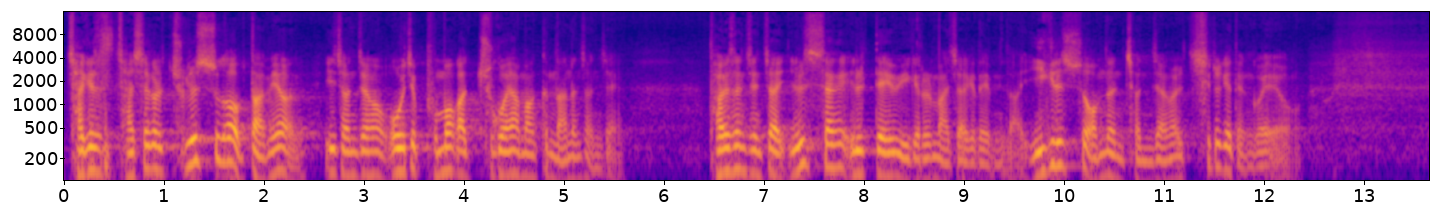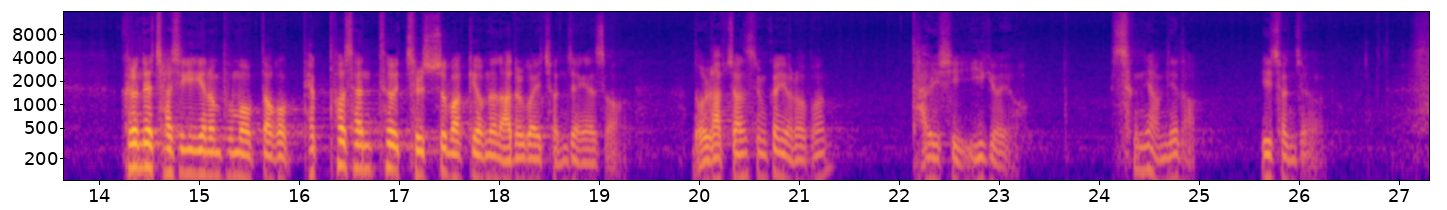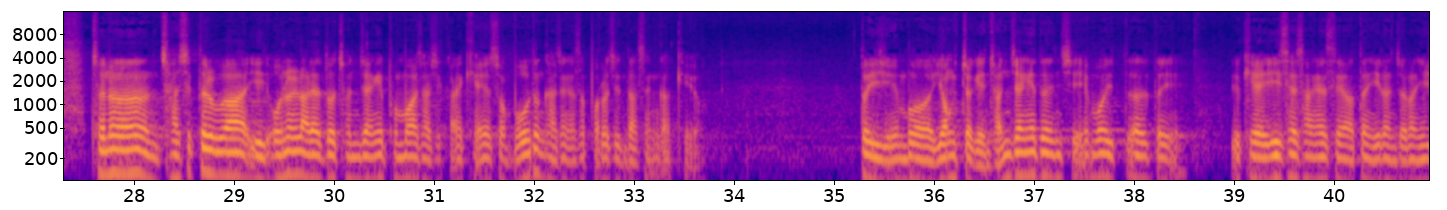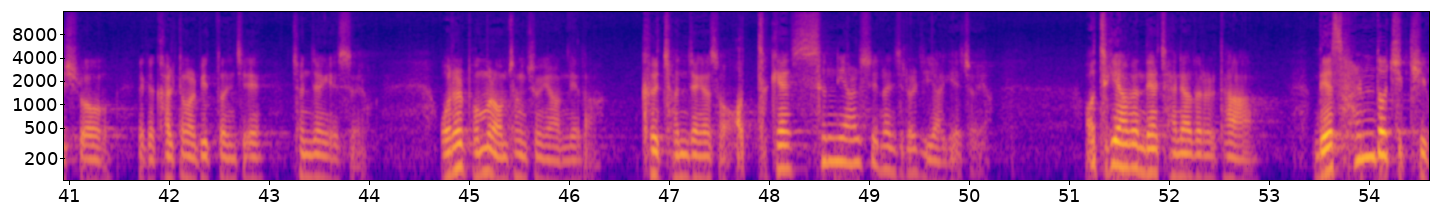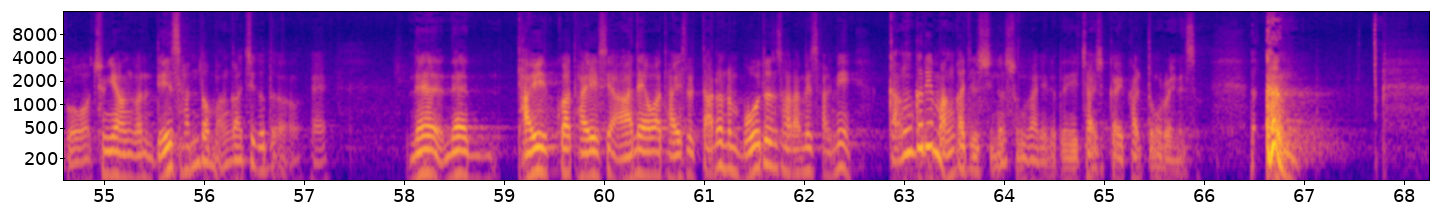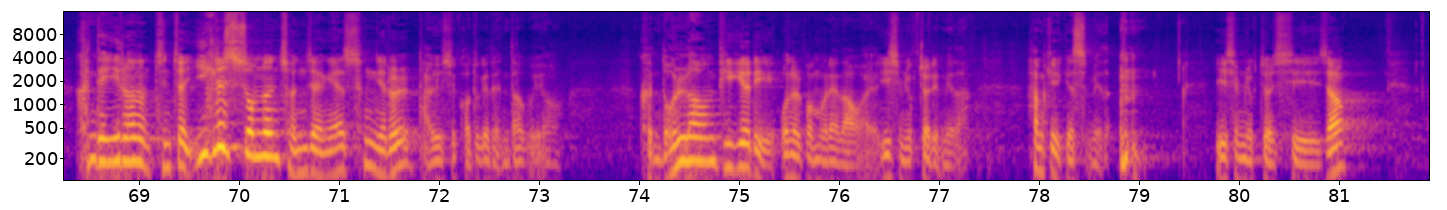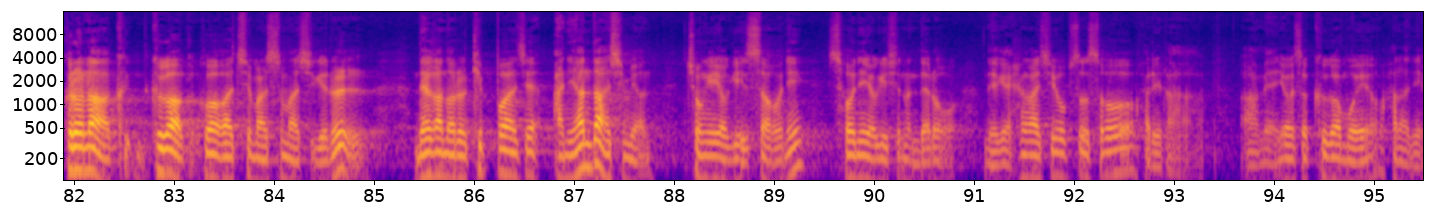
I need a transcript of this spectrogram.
자기 자식을 죽일 수가 없다면 이 전쟁은 오직 부모가 죽어야만 끝나는 전쟁. 다윗은 진짜 일생의 일대의 위기를 맞이하게 됩니다. 이길 수 없는 전쟁을 치르게 된 거예요. 그런데 자식에게는 부모 없다고 100%질 수밖에 없는 아들과의 전쟁에서 놀랍지 않습니까, 여러분? 다윗이 이겨요. 승리합니다. 이 전쟁은. 저는 자식들과 오늘날에도 전쟁이 부모와 자식 간에 계속 모든 가정에서 벌어진다 생각해요. 또 이제 뭐 영적인 전쟁이든지 뭐 이렇게 이 세상에서의 어떤 이런저런 이슈로 이렇게 갈등을 빚든지 전쟁이 있어요. 오늘 본문 엄청 중요합니다. 그 전쟁에서 어떻게 승리할 수 있는지를 이야기해 줘요. 어떻게 하면 내 자녀들을 다 내 삶도 지키고 중요한 거는 내 삶도 망가지거든. 네. 내, 내 다윗과 다윗의 아내와 다윗을 따르는 모든 사람의 삶이 깡그리 망가질 수 있는 순간이거든요. 이 자식과의 갈등으로 인해서. 근데 이런 진짜 이길 수 없는 전쟁의 승리를 다윗이 거두게 된다고요. 그 놀라운 비결이 오늘 본문에 나와요. 26절입니다. 함께 읽겠습니다. 26절 시작. 그러나 그, 그가 그와 같이 말씀하시기를 내가 너를 기뻐하지 아니한다 하시면 종이 여기 있사오니 선이 여기시는 대로 내게 행하시옵소서 하리라. 아멘. 여기서 그가 뭐예요? 하나님.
